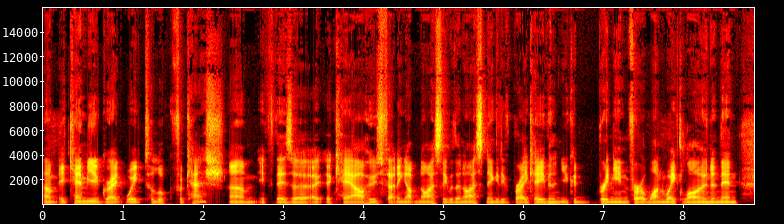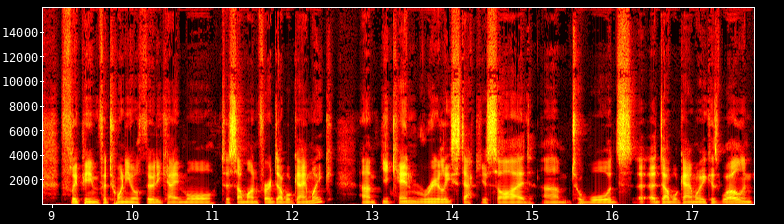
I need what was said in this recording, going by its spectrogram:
Um, it can be a great week to look for cash. Um, if there's a, a, cow who's fattening up nicely with a nice negative break even, you could bring in for a one week loan and then flip him for 20 or 30k more to someone for a double game week. Um, you can really stack your side um, towards a, a, double game week as well. And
